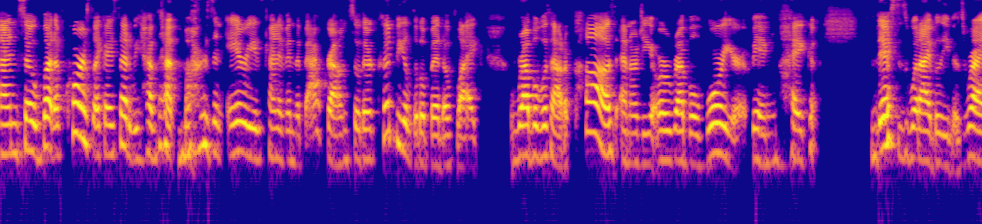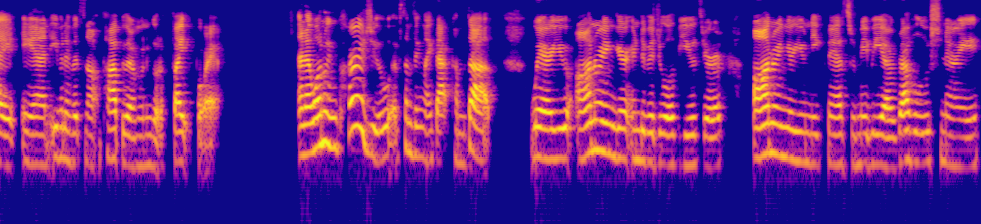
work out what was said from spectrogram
And so, but of course, like I said, we have that Mars and Aries kind of in the background. So there could be a little bit of like rebel without a cause energy or rebel warrior being like, this is what I believe is right. And even if it's not popular, I'm going to go to fight for it. And I want to encourage you if something like that comes up, where you're honoring your individual views, you're honoring your uniqueness, or maybe a revolutionary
